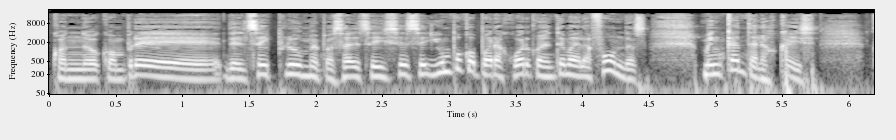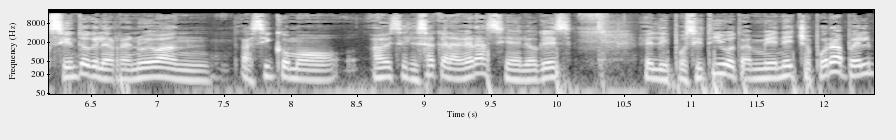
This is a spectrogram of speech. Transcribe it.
cuando compré del 6 Plus me pasé el 6S y un poco para jugar con el tema de las fundas. Me encantan los case. Siento que le renuevan, así como a veces le saca la gracia de lo que es el dispositivo también hecho por Apple,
